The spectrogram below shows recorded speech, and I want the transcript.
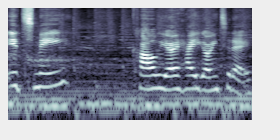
It's me, Carlio. How are you going today?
